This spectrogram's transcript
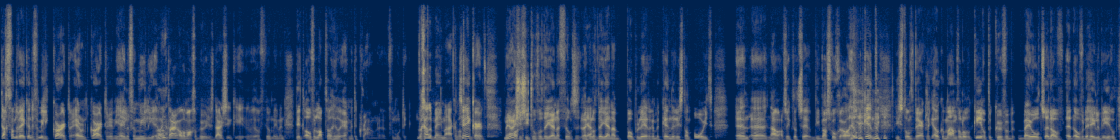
Dacht van de week aan de familie Carter, Aaron Carter en die hele familie. En Oh, wat ja. daar allemaal gebeurd is. Daar zie ik veel meer. Dit overlapt wel heel erg met The Crown, eh, vermoed ik. We gaan het meemaken wat Zeker. er. Maar ja, als je ziet hoeveel Diana-films, het lijkt Ja. wel of Diana populairder en bekender is dan ooit. En eh, nou, als ik dat zeg, die was vroeger al heel bekend. die stond werkelijk elke maand wel op een keer op de cover bij ons en, over, en over de hele wereld.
